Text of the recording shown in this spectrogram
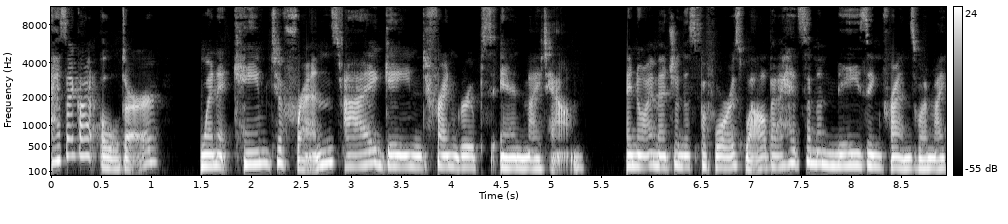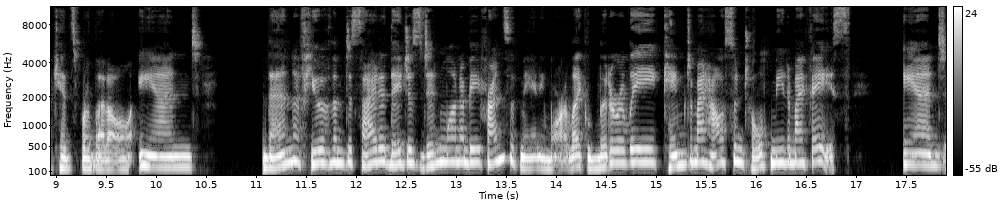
as I got older, when it came to friends, I gained friend groups in my town. I know I mentioned this before as well, but I had some amazing friends when my kids were little. And then a few of them decided they just didn't want to be friends with me anymore. Like, literally came to my house and told me to my face. And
